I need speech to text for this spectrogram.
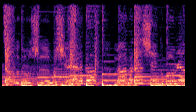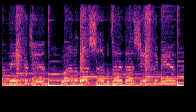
唱的都是我写的歌。妈妈的辛苦不让你看见，温暖的食谱在她心里面。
